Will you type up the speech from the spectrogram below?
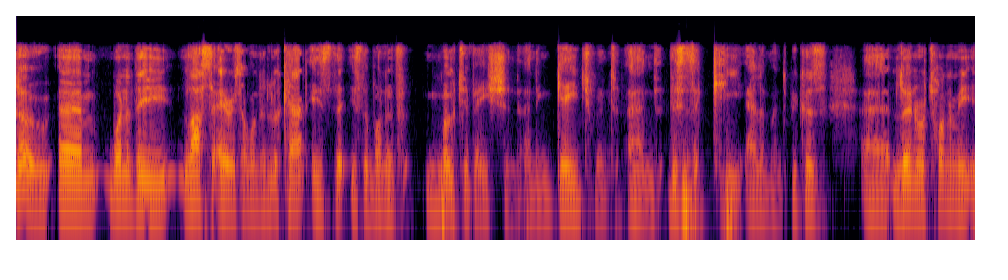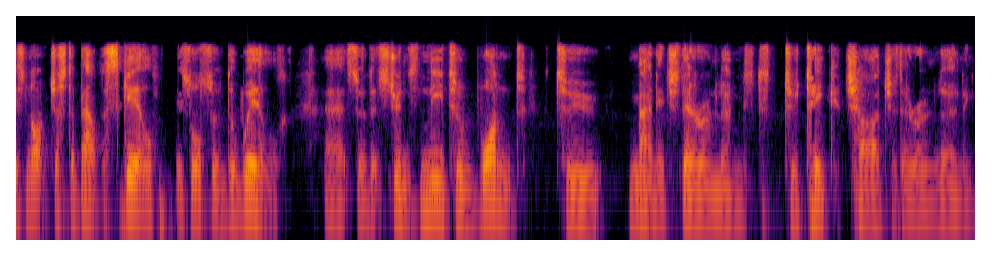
So um, one of the last areas I want to look at is the is the one of motivation and engagement, and this is a key element because uh, learner autonomy is not just about the skill; it's also the will. Uh, so that students need to want to manage their own learning, to, to take charge of their own learning.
